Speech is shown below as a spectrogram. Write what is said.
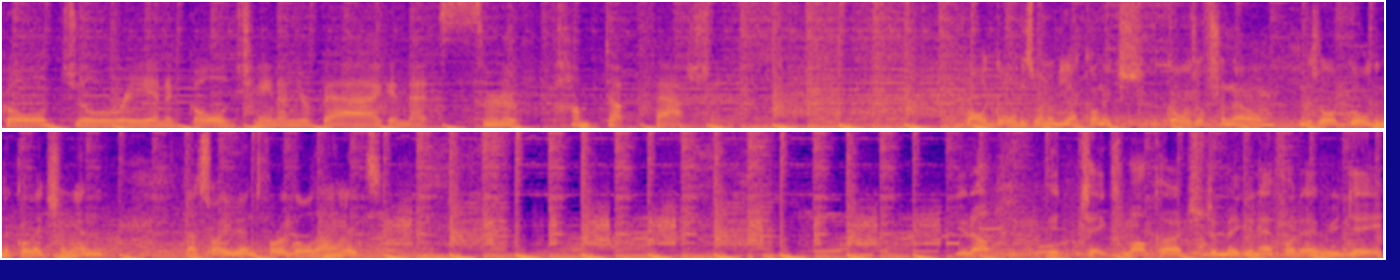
gold jewelry and a gold chain on your bag and that sort of pumped up fashion. Well, gold is one of the iconic colors of Chanel. There's a lot of gold in the collection, and that's why we went for a gold eyelid. You know, it takes more courage to make an effort every day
